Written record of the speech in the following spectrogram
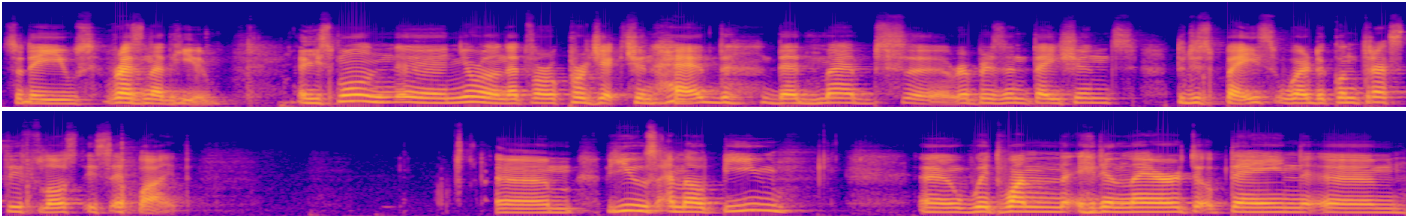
So they use ResNet here. A small uh, neural network projection head that maps uh, representations to the space where the contrastive loss is applied. Um, we use MLP uh, with one hidden layer to obtain um,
